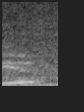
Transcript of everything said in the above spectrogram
you.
